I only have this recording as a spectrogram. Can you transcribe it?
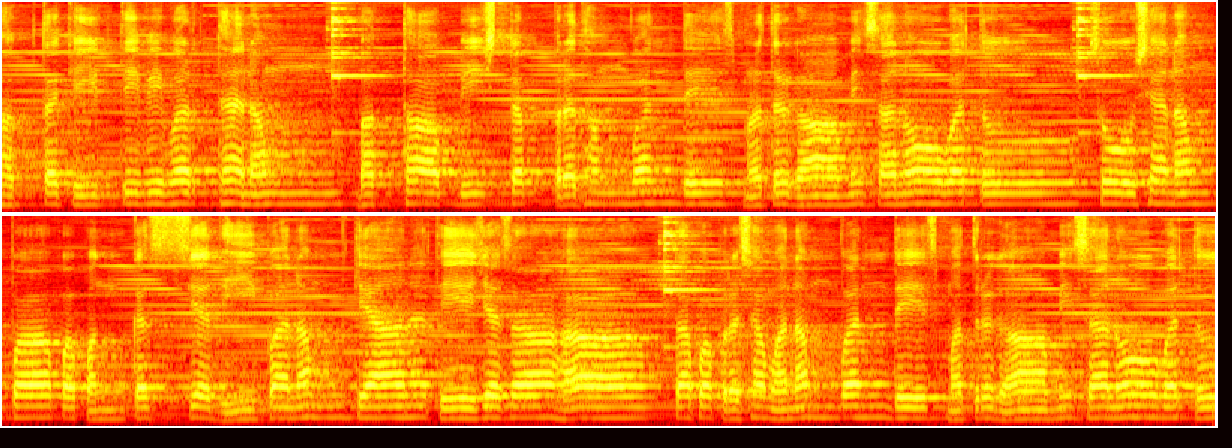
भक्तकीर्तिविवर्धनं भक्ताभीष्टप्रदं वन्दे स्मृतृगामि सनोवतु। शोषणं पापपङ्कस्य दीपनं ज्ञानतेजसाः। तपप्रशमनं वन्दे स्मतृगामि सनोवतु।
